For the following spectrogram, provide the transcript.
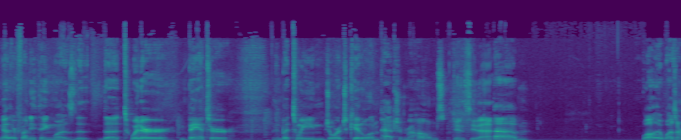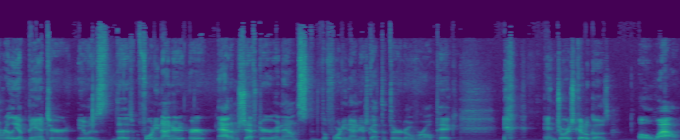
the other funny thing was the the Twitter banter between George Kittle and Patrick Mahomes. Didn't see that. Um, well, it wasn't really a banter. It was the 49ers, or Adam Schefter announced that the 49ers got the third overall pick. And George Kittle goes, Oh, wow.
